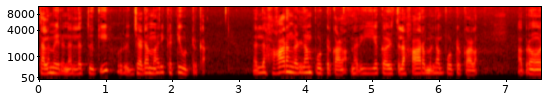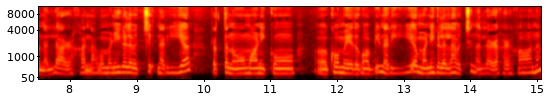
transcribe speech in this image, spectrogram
தலைமையில நல்லா தூக்கி ஒரு ஜடை மாதிரி கட்டி விட்டுருக்கா. நல்ல ஹாரங்கள்லாம் போட்டிருக்காளாம். நிறைய கழுத்தில் ஹாரமெல்லாம் போட்டிருக்காளாம். அப்புறம் நல்ல அழகாக நவமணிகளை வச்சு நிறைய ரத்தனம் மாணிக்கம் கோமேதகம் அப்படி நிறைய மணிகளெல்லாம் வச்சு நல்ல அழகழகான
